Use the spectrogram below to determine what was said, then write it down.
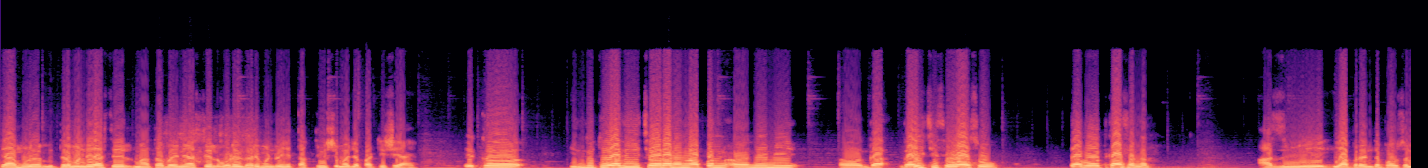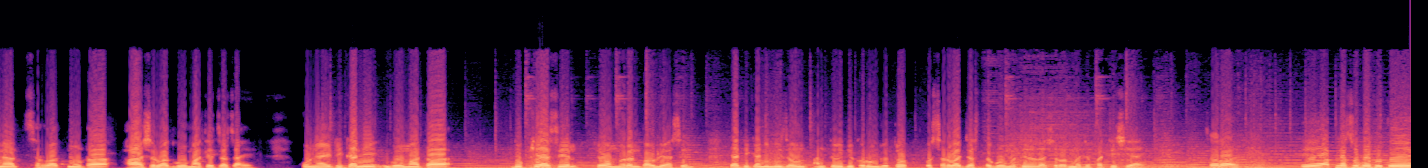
त्यामुळे मित्रमंडळी असतील माता बहिणी असतील वडीलधारी मंडळी हे ताकदीशी माझ्या पाठीशी आहे. एक हिंदुत्ववादी चेहरा म्हणून आपण नेहमी गा- गायीची सेवा असो त्याबाबत काय सांगाल? आज मी यापर्यंत पोहोचण्यात सर्वात मोठा हा आशीर्वाद गोमातेचाच आहे. कोण्याही ठिकाणी गोमाता दुःखी असेल किंवा मरण पावली असेल त्या ठिकाणी मी जाऊन अंत्यविधी करून घेतो व सर्वात जास्त गोमतीचाच आशीर्वाद माझ्या पाठीशी आहे. चला हे आपल्यासोबत होते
